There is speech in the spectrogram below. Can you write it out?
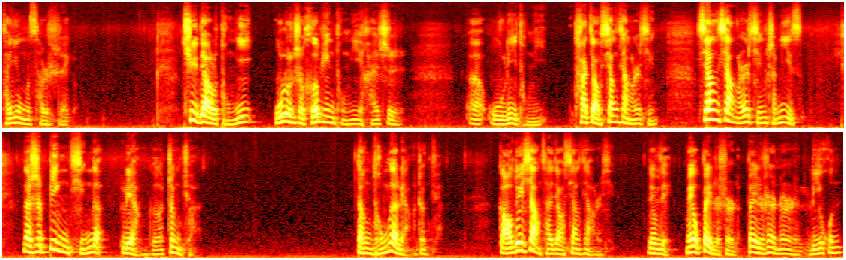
他用的词儿是这个，去掉了统一，无论是和平统一还是。呃，武力统一，它叫相向而行。相向而行什么意思？那是并行的两个政权，等同的两个政权，搞对象才叫相向而行，对不对？没有背着事儿的，背着事儿那是离婚。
